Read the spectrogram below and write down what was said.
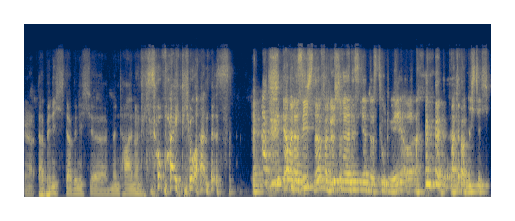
Ja, da bin ich, da bin ich äh, mental noch nicht so weit, Johannes. ja, aber das siehst ne? Verluste realisieren, das tut weh, aber manchmal wichtig.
